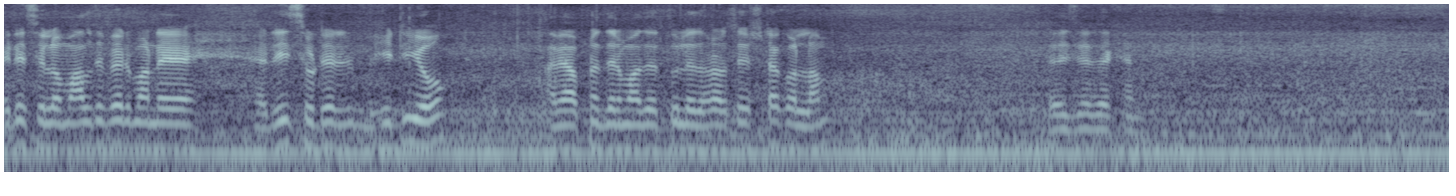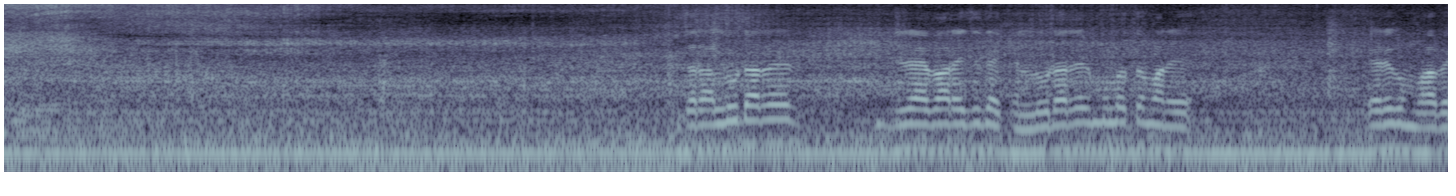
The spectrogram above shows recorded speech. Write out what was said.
এটি ছিল মালদ্বীপের মানে রিসোর্টের ভিডিও। আমি আপনাদের মাঝে তুলে ধরার চেষ্টা করলাম। এই যে দেখেন। যারা লোডারের ড্রাইভার, এই যে দেখেন, লোডারের মূলত মানে এরকমভাবে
